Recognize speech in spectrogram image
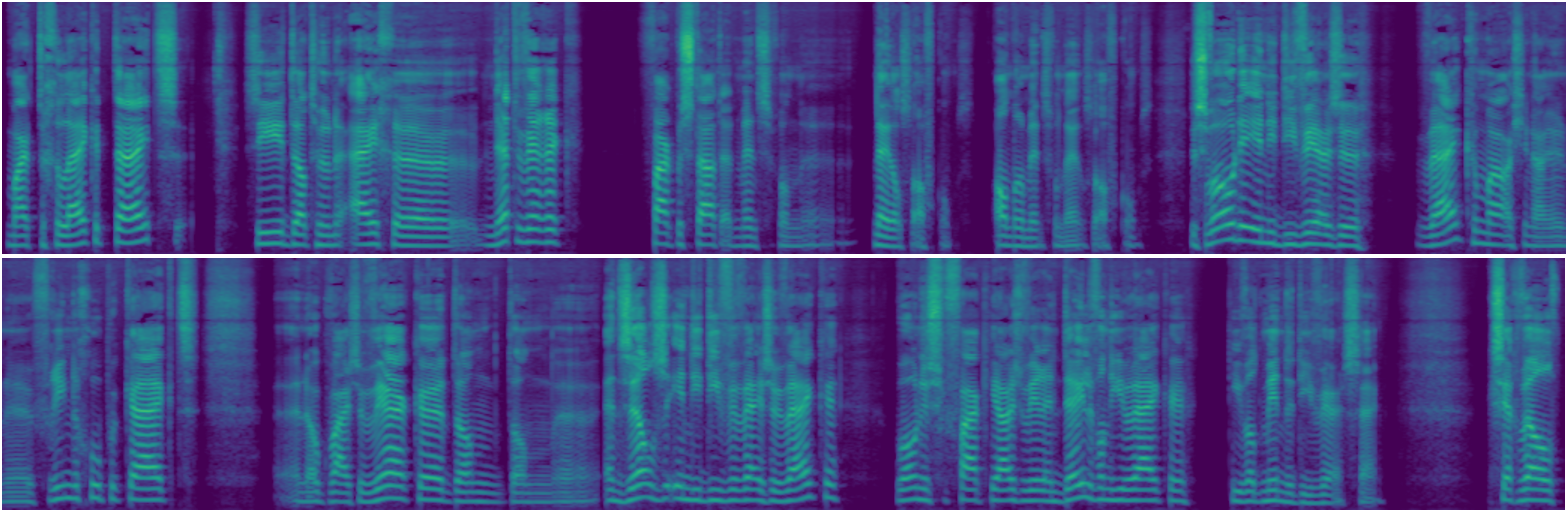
maar tegelijkertijd zie je dat hun eigen netwerk vaak bestaat uit mensen van uh, Nederlandse afkomst. Andere mensen van Nederlandse afkomst. Dus wonen in die diverse wijken, maar als je naar hun uh, vriendengroepen kijkt, en ook waar ze werken, dan, dan, uh, en zelfs in die diverse wijken wonen ze vaak juist weer in delen van die wijken die wat minder divers zijn. Ik zeg wel,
